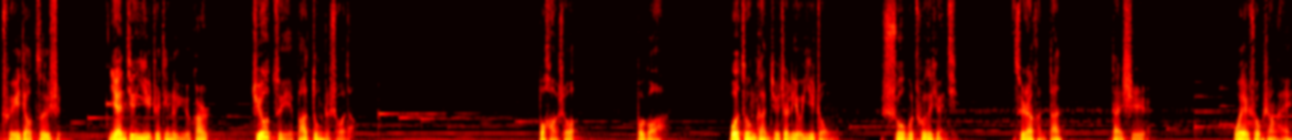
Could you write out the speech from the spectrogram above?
垂钓姿势，眼睛一直盯着鱼竿，只有嘴巴动着说道：“不好说，不过，我总感觉这里有一种说不出的怨气，虽然很淡，但是我也说不上来。”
